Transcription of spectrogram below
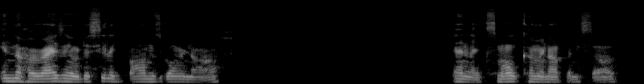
in the horizon you'll just see like bombs going off. And like smoke coming up and stuff.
